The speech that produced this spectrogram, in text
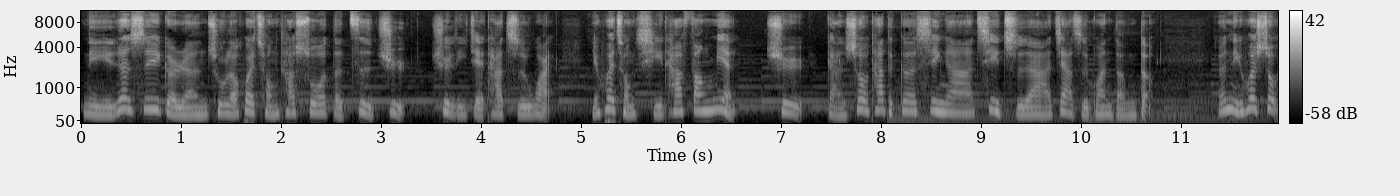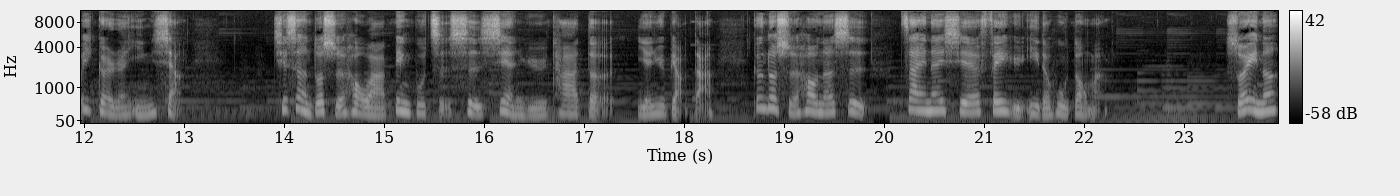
你认识一个人，除了会从他说的字句去理解他之外，也会从其他方面去感受他的个性啊、气质啊、价值观等等。而你会受一个人影响，其实很多时候啊，并不只是限于他的言语表达，更多时候呢，是在那些非语义的互动嘛。所以呢，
